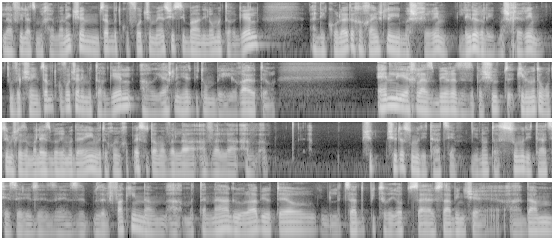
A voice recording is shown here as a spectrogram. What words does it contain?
להביא לעצמכם. אני כשאני נמצא בתקופות שמאיזושהי סיבה אני לא מתרגל, אני קולט איך החיים שלי משחירים, לידרלי, משחירים. וכשאני נמצא בתקופות שאני מתרגל, הראייה שלי נהיית פתאום בהירה יותר. אין לי איך להסביר את זה, זה פשוט, כאילו אם אתם רוצים, יש לזה מלא הסברים מדעיים ואתם יכולים לחפש אותם, אבל, אבל, אבל פשוט, פשוט תעשו מדיטציה, you know, תעשו מדיטציה, זה, זה, זה, זה, זה fucking המתנה הגדולה ביותר לצד פטריות סאבין שהאדם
